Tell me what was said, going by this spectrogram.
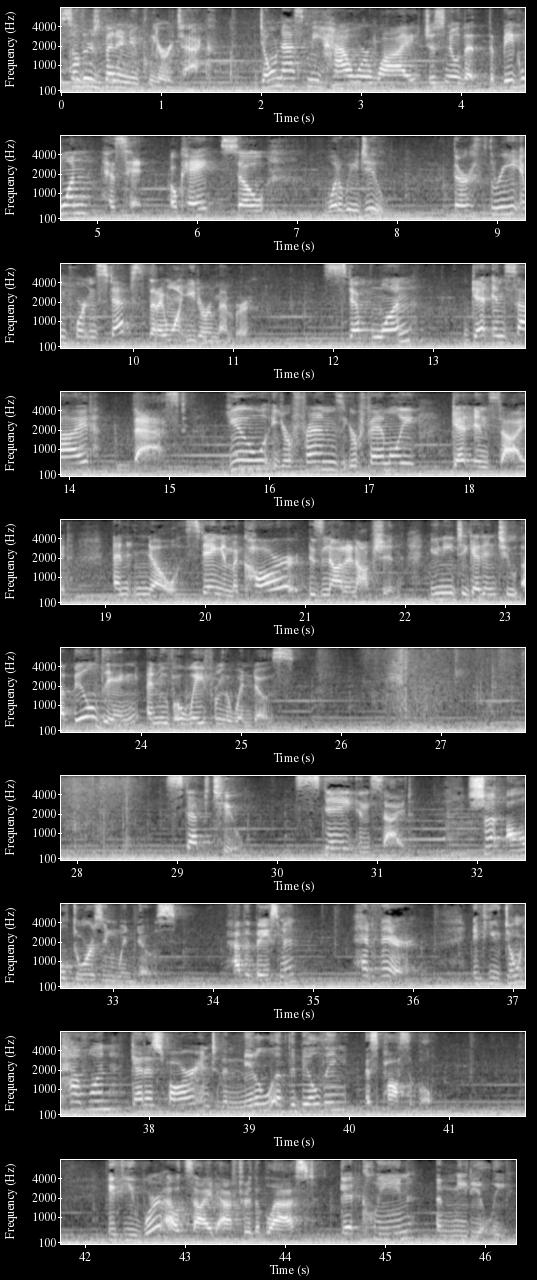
So there's been a nuclear attack. Don't ask me how or why, just know that the big one has hit, okay? So what do we do? There are three important steps that I want you to remember. Step one get inside fast. You, your friends, your family, get inside. And no, staying in the car is not an option. You need to get into a building and move away from the windows. Step two stay inside. Shut all doors and windows. Have a basement? Head there. If you don't have one, get as far into the middle of the building as possible. If you were outside after the blast, get clean immediately.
